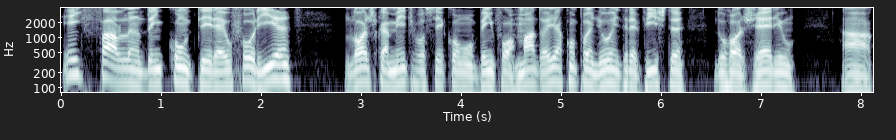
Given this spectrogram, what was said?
E falando em conter a euforia, logicamente você, como bem informado, aí acompanhou a entrevista do Rogério a,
